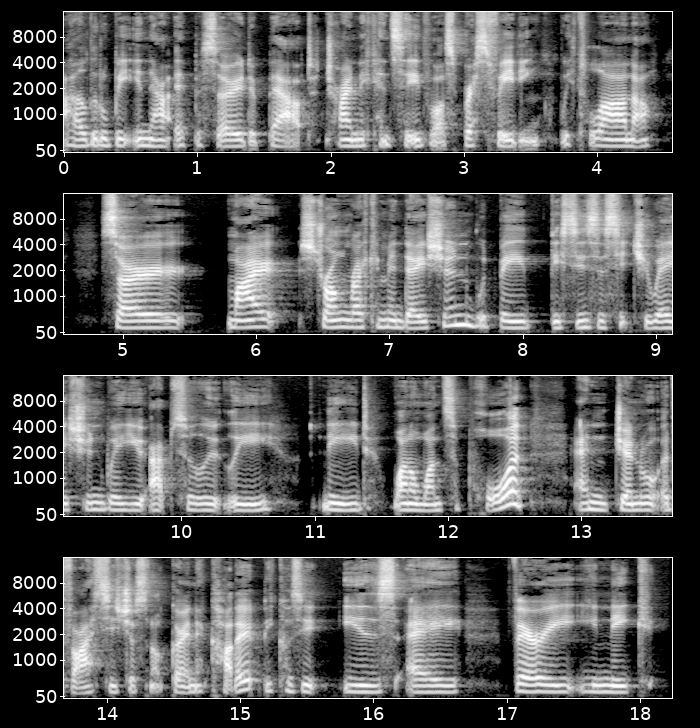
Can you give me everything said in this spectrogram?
a little bit in our episode about trying to conceive whilst breastfeeding with Lana. So, my strong recommendation would be this is a situation where you absolutely need one on one support, and general advice is just not going to cut it because it is a very unique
